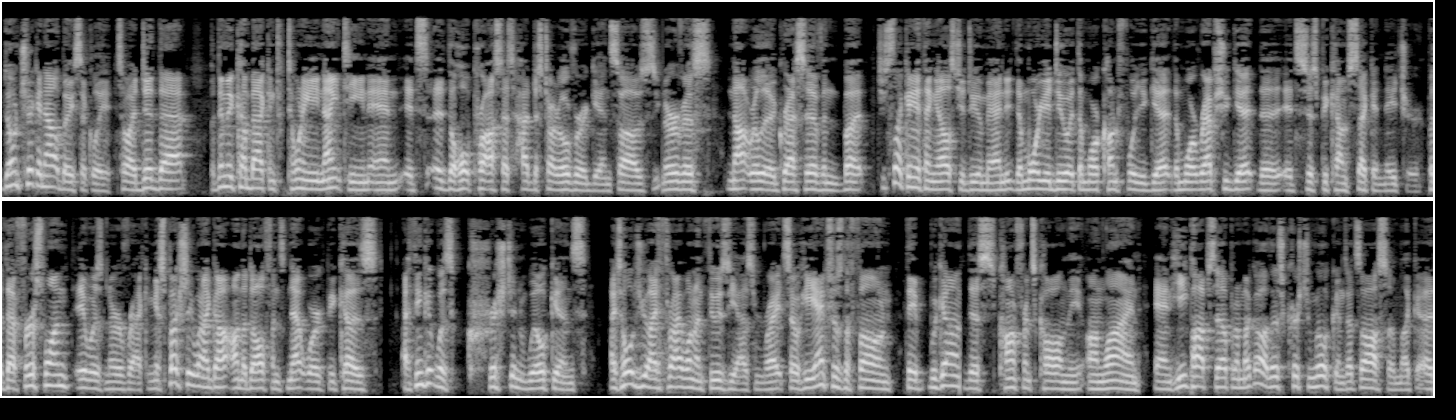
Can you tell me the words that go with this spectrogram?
don't chicken out, basically. So I did that. But then we come back in 2019 and it's uh, the whole process had to start over again. So I was nervous, not really aggressive. And, but just like anything else you do, man, the more you do it, the more comfortable you get, the more reps you get, the, it's just become second nature. But that first one, it was nerve wracking, especially when I got on the Dolphins network because I think it was Christian Wilkins. I told you I thrive on enthusiasm, right? So he answers the phone. They we got on this conference call on the online, and he pops up, and I'm like, "Oh, there's Christian Wilkins. That's awesome. Like, uh,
